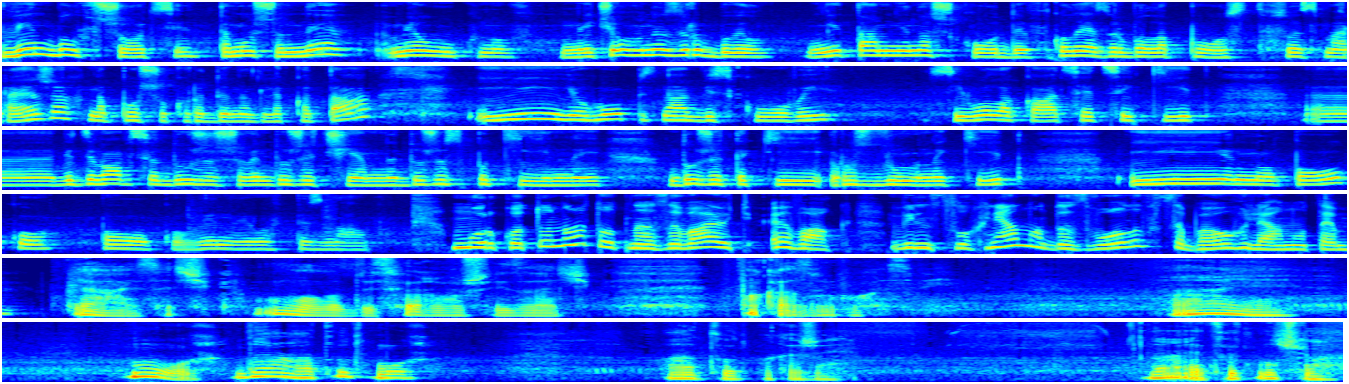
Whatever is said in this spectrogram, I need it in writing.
Він був в шоці, тому що не мяукнув, нічого не зробив, ні там ні нашкодив. Коли я зробила пост в соцмережах на пошук родини для кота, і його пізнав військовий з його локації, цей кіт. Е, Відзивався дуже, що він дуже чемний, дуже спокійний, дуже такий розумний кіт. І ну, по оку, по оку він його впізнав. Муркотуна тут називають Евак. Він слухняно дозволив себе оглянути. Лягай, зайчик. Молодець, хороший зайчик. Показуй вуха свої. Ай. Мур. Да, тут мур. А тут покажи. Да, і тут нічого.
